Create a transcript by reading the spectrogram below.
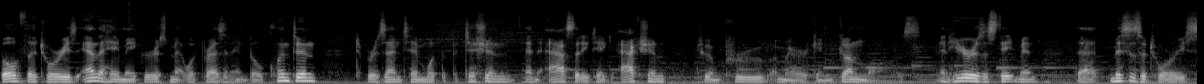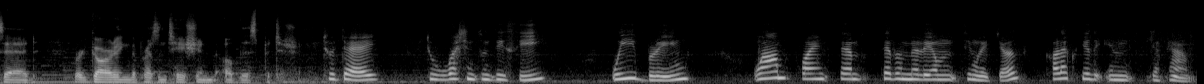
both the Hattoris and the Haymakers met with President Bill Clinton to present him with the petition and ask that he take action to improve American gun laws. And here is a statement that Mrs. Hattori said regarding the presentation of this petition. Today, to Washington, D.C., we bring 1.7 million signatures collected in Japan.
